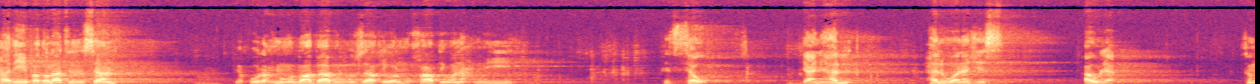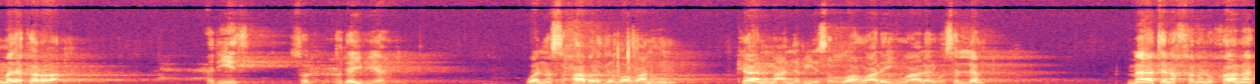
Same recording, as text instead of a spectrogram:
هذه فضلات الإنسان. يقول رحمه الله باب البزاق والمخاط ونحوه في الثوب. يعني هل هل هو نجس أو لا؟ ثم ذكر حديث صلح الحديبية وأن الصحابة رضي الله عنهم كانوا مع النبي صلى الله عليه وعلى وسلم ما تنخم نخامة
